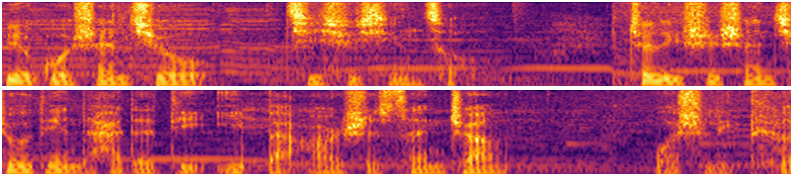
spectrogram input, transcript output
越过山丘，继续行走。这里是山丘电台的第一百二十三章，我是李特。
